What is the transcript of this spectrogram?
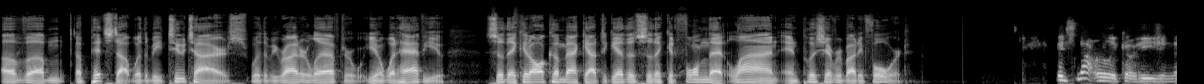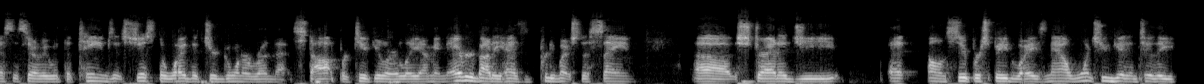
of um, a pit stop, whether it be two tires, whether it be right or left, or you know what have you, so they could all come back out together, so they could form that line and push everybody forward. It's not really cohesion necessarily with the teams. It's just the way that you're going to run that stop, particularly. I mean, everybody has pretty much the same uh, strategy at, on super speedways. Now, once you get into the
